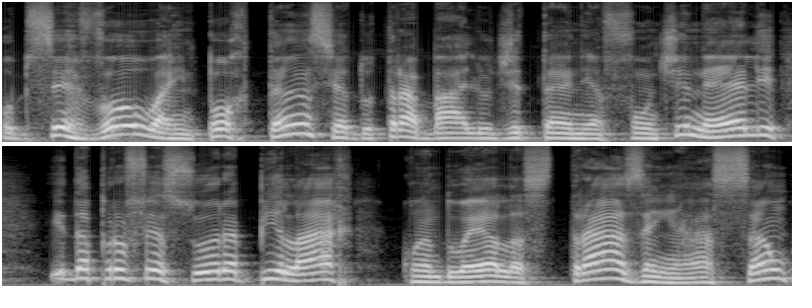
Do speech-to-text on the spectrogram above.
observou a importância do trabalho de Tânia Fontinelli e da professora Pilar quando elas trazem a ação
